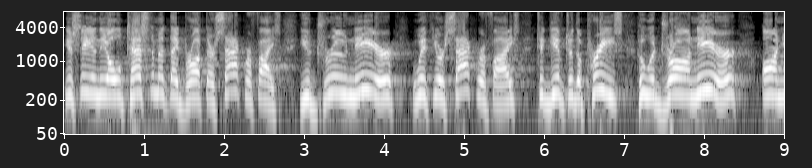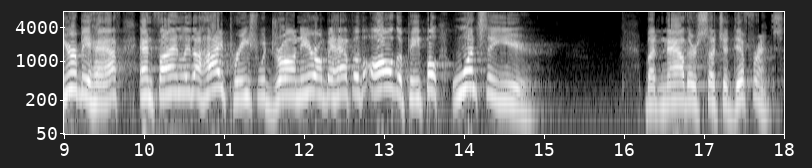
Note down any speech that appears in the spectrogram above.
You see, in the Old Testament, they brought their sacrifice. You drew near with your sacrifice to give to the priest who would draw near on your behalf. And finally, the high priest would draw near on behalf of all the people once a year. But now there's such a difference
